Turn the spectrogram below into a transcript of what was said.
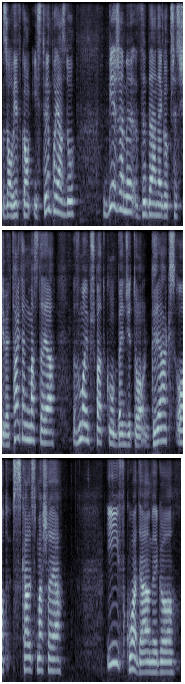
z owiewką i z tyłem pojazdu. Bierzemy wybranego przez siebie Titan Mastera. W moim przypadku będzie to Grax od Skull Smashera. I wkładamy go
